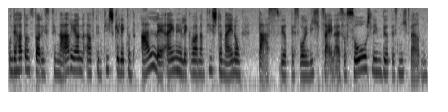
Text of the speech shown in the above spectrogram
und er hat uns da die Szenarien auf den Tisch gelegt und alle einhellig waren am Tisch der Meinung, das wird es wohl nicht sein. Also so schlimm wird es nicht werden.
